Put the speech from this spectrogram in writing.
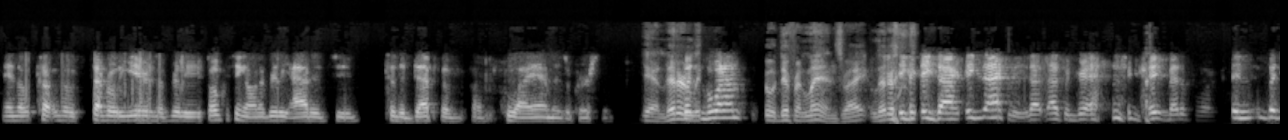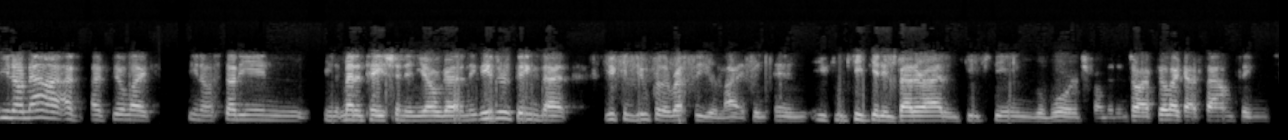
and those those several years of really focusing on it really added to to the depth of, of who I am as a person. Yeah, literally. But, but I'm through a different lens, right? Literally. Exactly. Exactly. That that's a great that's a great metaphor. And but you know now I I feel like you know, studying you know, meditation and yoga. And these are things that you can do for the rest of your life and, and you can keep getting better at and keep seeing rewards from it. And so I feel like I found things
